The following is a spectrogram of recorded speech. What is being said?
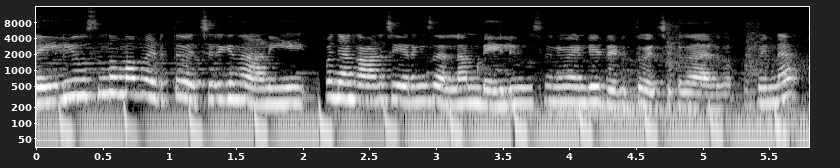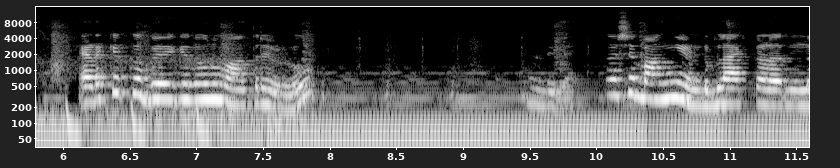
ഡെയിലി യൂസ് എന്ന് പറഞ്ഞ് എടുത്ത് വെച്ചിരിക്കുന്നതാണ്. ഈ ഇപ്പം ഞാൻ കാണിച്ച ഇയറിങ്സ് എല്ലാം ഡെയിലി യൂസിന് വേണ്ടിയിട്ട് എടുത്ത് വെച്ചിരുന്നതായിരുന്നു. അപ്പം പിന്നെ ഇടയ്ക്കൊക്കെ ഉപയോഗിക്കുന്നതെന്ന് മാത്രമേ ഉള്ളൂ. കണ്ടില്ലേ? പക്ഷെ ഭംഗിയുണ്ട്. ബ്ലാക്ക് കളറിൽ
